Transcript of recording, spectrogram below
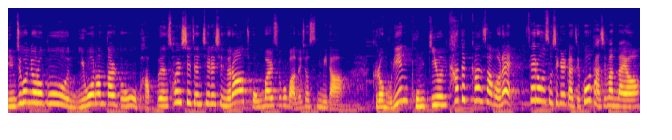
임직원 여러분, 2월 한 달도 바쁜 설 시즌 치르시느라 정말 수고 많으셨습니다. 그럼 우린 봄 기운 가득한 3월에 새로운 소식을 가지고 다시 만나요.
